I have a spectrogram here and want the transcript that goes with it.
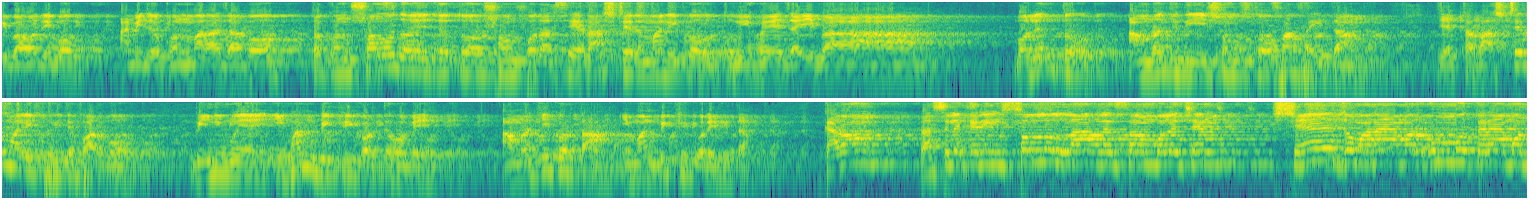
বিবাহ দিব। আমি যখন মারা যাব, তখন সমুদয় যত সম্পদ আছে, রাষ্ট্রের মালিকও তুমি হয়ে যাইবা। বলেন তো, আমরা যদি এই সমস্ত অফার পাইতাম যে একটা রাষ্ট্রের মালিক হইতে পারব, বিনিময়ে ইমান বিক্রি করতে হবে, আমরা কি করতাম? ইমান বিক্রি করে দিতাম। কারণ রাসুল করিম সাল্লাম বলেছেন শেষ জমানায় আমার উম্মতেরা এমন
